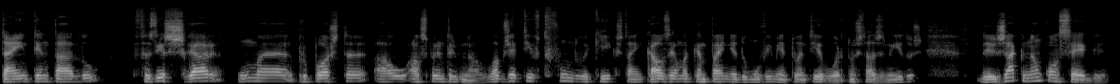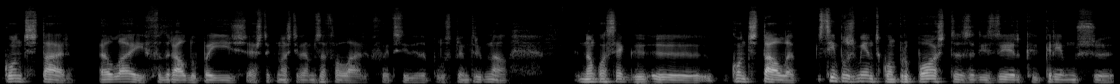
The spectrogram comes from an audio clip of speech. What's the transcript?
tem tentado fazer chegar uma proposta ao, ao, Supremo Tribunal. O objetivo de fundo aqui que está em causa é uma campanha do movimento anti-aborto nos Estados Unidos, de, já que não consegue contestar a lei federal do país, esta que nós estivemos a falar, que foi decidida pelo Supremo Tribunal, não consegue uh, contestá-la simplesmente com propostas a dizer que queremos uh,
